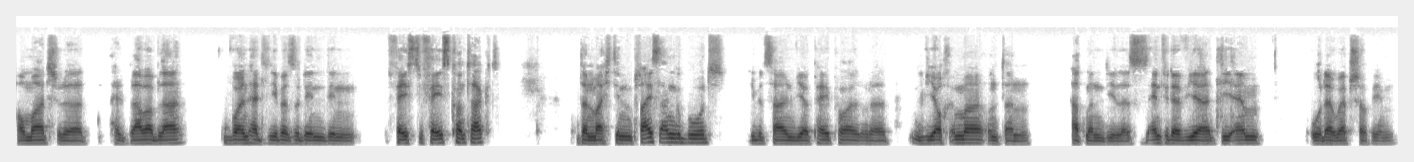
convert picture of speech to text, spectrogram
how much oder halt bla bla bla, wollen halt lieber so den, den Face-to-Face-Kontakt. Und dann mache ich denen ein Preisangebot, die bezahlen via PayPal oder wie auch immer und dann hat man einen Deal. Es ist entweder via DM oder Webshop eben.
